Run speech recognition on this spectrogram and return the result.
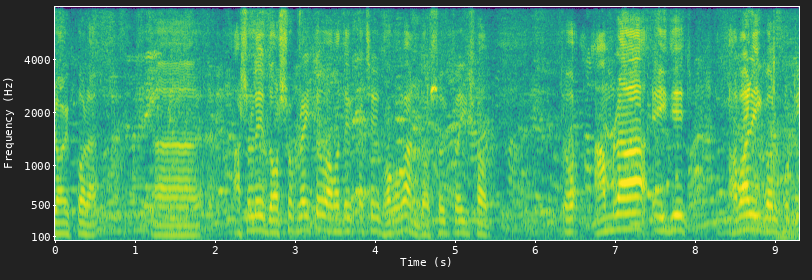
জয় করা আসলে দর্শকরাই তো আমাদের কাছে ভগবান দর্শকরাই সব। তো আমরা এই যে আবার এই গল্পটি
